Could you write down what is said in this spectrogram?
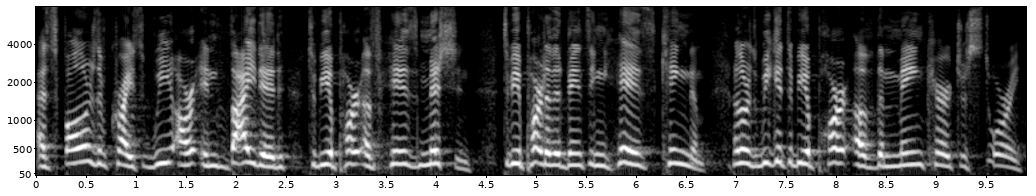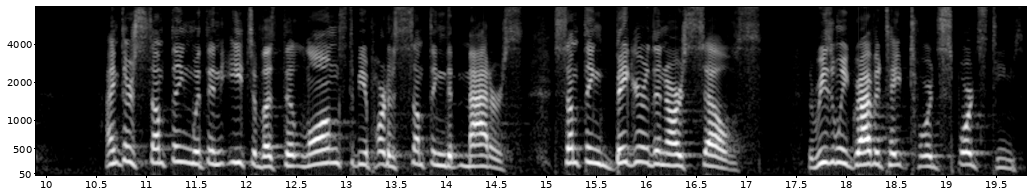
As followers of Christ, we are invited to be a part of his mission, to be a part of advancing his kingdom. In other words, we get to be a part of the main character's story. I think there's something within each of us that longs to be a part of something that matters, something bigger than ourselves. The reason we gravitate towards sports teams,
